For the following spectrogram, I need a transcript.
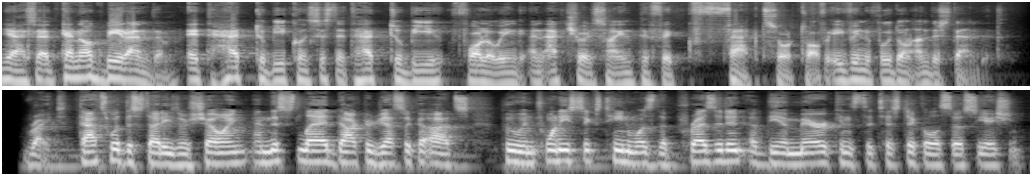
Yes, it cannot be random. It had to be consistent. It had to be following an actual scientific fact, sort of, even if we don't understand it. Right. That's what the studies are showing. And this led Dr. Jessica Utts, who in 2016 was the president of the American Statistical Association.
